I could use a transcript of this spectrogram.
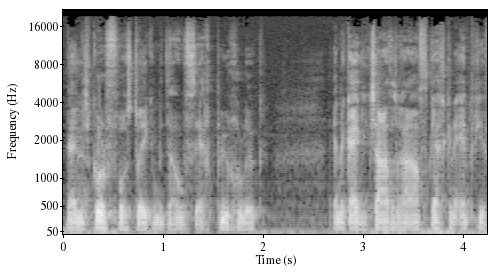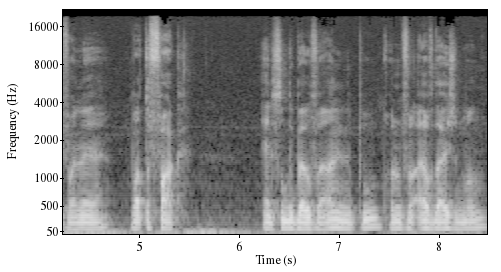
Ja, en die scoort volgens twee keer met de hoofd, echt puur geluk. En dan kijk ik zaterdagavond, krijg ik een appje van, eh what the fuck. En dan stond ik bovenaan in de pool, gewoon van 11.000 man.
